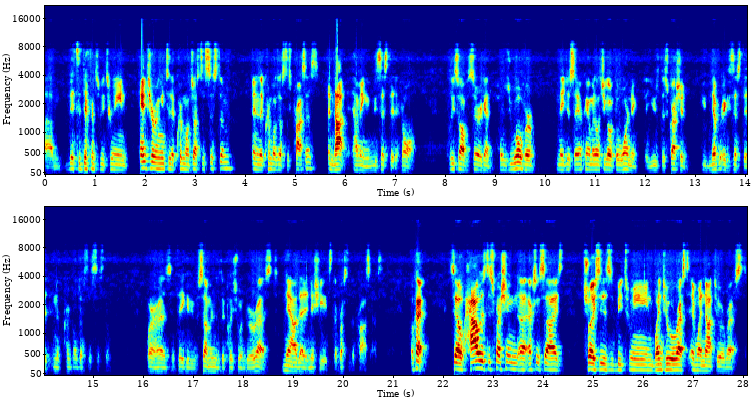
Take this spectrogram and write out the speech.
um, it's the difference between entering into the criminal justice system and the criminal justice process and not having existed at all. Police officer again pulls you over, and they just say, "Okay, I'm going to let you go with the warning." They use discretion you never existed in the criminal justice system. Whereas if they give you a summons, they put you under arrest. Now that initiates the rest of the process. Okay, so how is discretion uh, exercised? Choices between when to arrest and when not to arrest.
